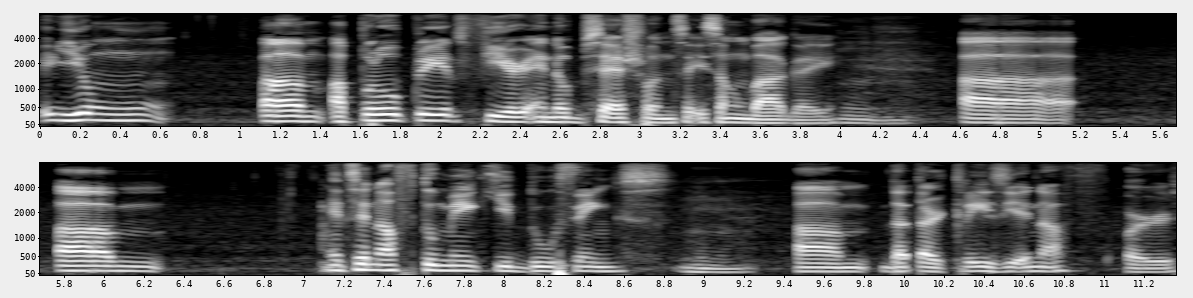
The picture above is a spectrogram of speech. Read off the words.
yung um, appropriate fear and obsession sa isang bagay, Mm. uh, um, it's enough to make you do things Mm. Um, that are crazy enough or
